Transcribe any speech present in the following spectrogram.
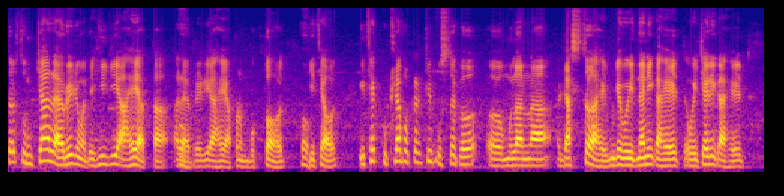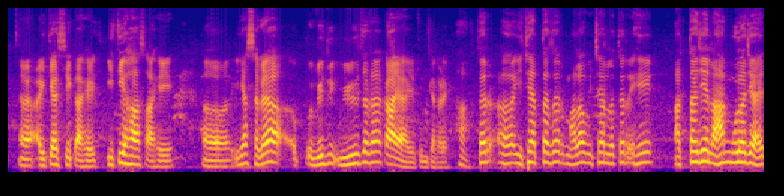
तर तुमच्या लायब्ररीमध्ये ही जी आहे आत्ता हो. लायब्ररी आहे आपण बघतो आहोत हो. इथे आहोत इथे कुठल्या प्रकारची पुस्तकं मुलांना जास्त आहे म्हणजे वैज्ञानिक आहेत वैचारिक आहेत ऐतिहासिक आहेत इतिहास आहे या सगळ्या विवि विविधता काय आहे तुमच्याकडे हां तर इथे आत्ता जर मला विचारलं तर हे आत्ता जे लहान मुलं जे आहेत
